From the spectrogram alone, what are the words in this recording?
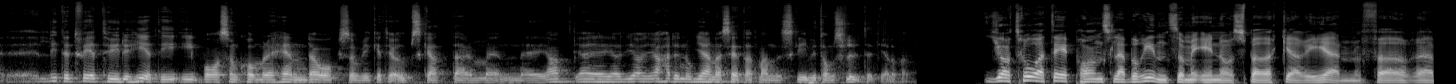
Eh, lite tvetydighet i, i vad som kommer att hända också vilket jag uppskattar men eh, ja, jag, jag, jag hade nog gärna sett att man skrivit om slutet i alla fall. Jag tror att det är Pans labyrint som är inne och spökar igen för eh,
